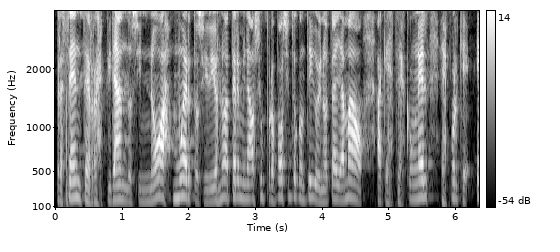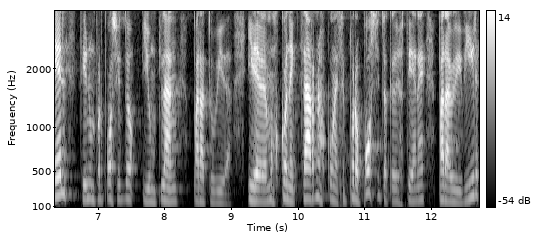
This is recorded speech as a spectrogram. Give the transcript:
presente, respirando, si no has muerto, si Dios no ha terminado su propósito contigo y no te ha llamado a que estés con Él, es porque Él tiene un propósito y un plan para tu vida. Y debemos conectarnos con ese propósito que Dios tiene para vivir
